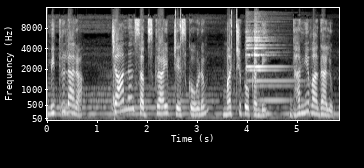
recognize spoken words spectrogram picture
మిత్రులారా ఛానల్ సబ్స్క్రైబ్ చేసుకోవడం మర్చిపోకండి. ధన్యవాదాలు.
